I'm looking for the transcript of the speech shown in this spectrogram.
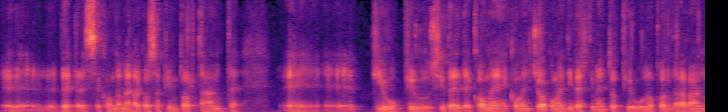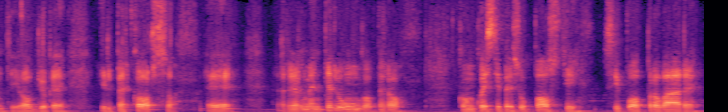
ed, è, secondo me la cosa più importante eh, più, più, si vede come, come, gioco, come divertimento, più uno può andare avanti. Ovvio che il percorso è realmente lungo, però con questi presupposti si può provare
